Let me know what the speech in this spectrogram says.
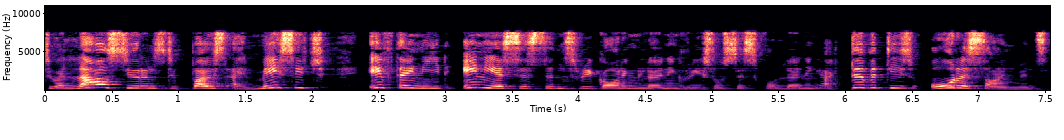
to allow students to post a message if they need any assistance regarding learning resources for learning activities or assignments,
